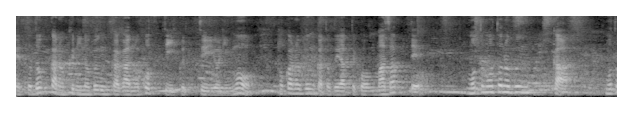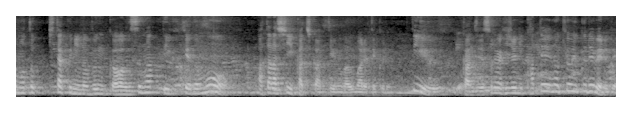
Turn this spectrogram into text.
えっと、どっかの国の文化が残っていくっていうよりも他の文化と出会ってこう混ざってもともとの文化もともと来た国の文化は薄まっていくけども新しい価値観っていうのが生まれてくるっていう感じでそれが非常に家庭の教育レベルで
